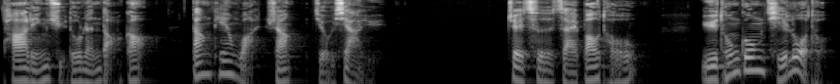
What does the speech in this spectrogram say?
他领许多人祷告，当天晚上就下雨。这次在包头，与童工骑骆驼。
